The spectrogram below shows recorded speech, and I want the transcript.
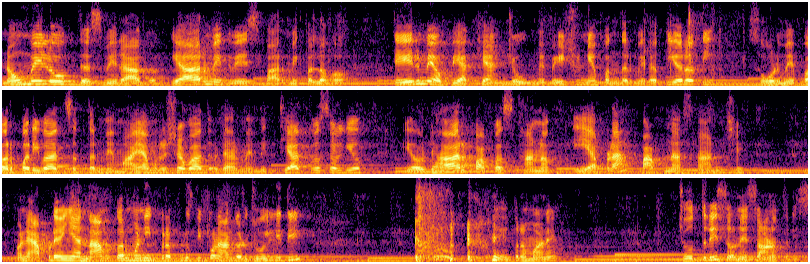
નવમે લોભ, દસમે રાગ, અગિયારમે દ્વેષ, બારમે કલહ, તેરમે અભ્યાખ્યાન, ચૌદમે પૈશુન્ય પંદરમે રતિયરતિ સોળમે પરપરિવાદ, સત્તરમે માયા મૃષાવાદ, અઢારમે મિથ્યાત્વ શલ્ય એ અઢાર પાપ સ્થાનક એ આપણા પાપના સ્થાન છે. અને આપણે અહીંયા નામકર્મની પ્રકૃતિ પણ આગળ જોઈ લીધી. એ પ્રમાણે ચોત્રીસ અને સાડત્રીસ.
